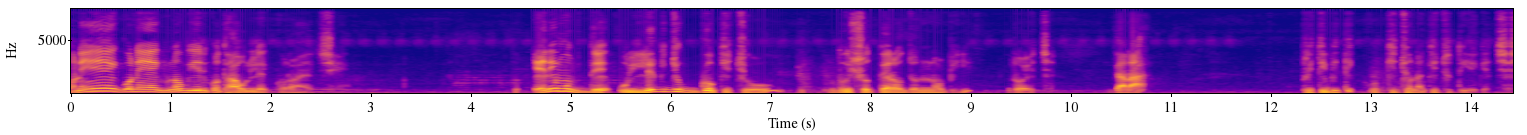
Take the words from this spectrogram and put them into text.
অনেক অনেক নবীর কথা উল্লেখ করা আছে। তো এরই মধ্যে উল্লেখযোগ্য কিছু দুইশো তেরো জন নবী রয়েছেন, যারা পৃথিবীতে কিছু না কিছু দিয়ে গেছে।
